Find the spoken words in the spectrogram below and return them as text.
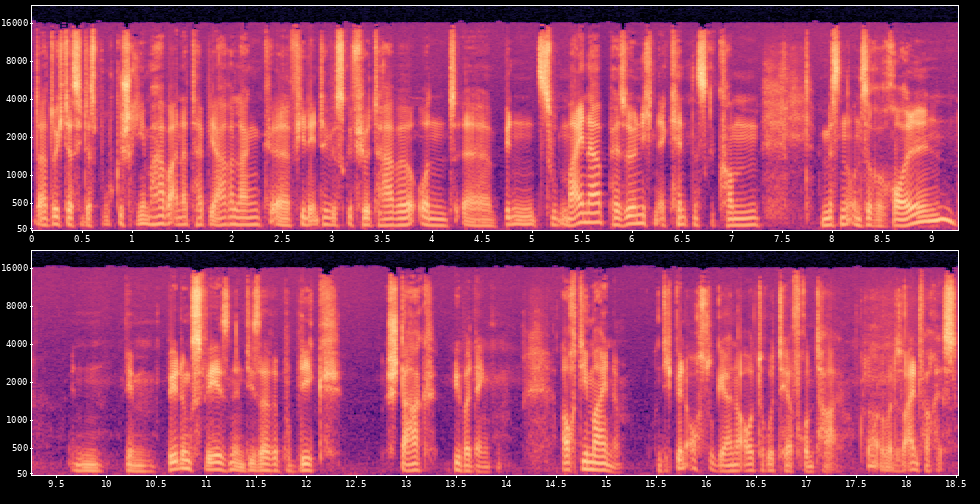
dadurch, dass ich das Buch geschrieben habe, anderthalb Jahre lang äh, viele Interviews geführt habe und äh, bin zu meiner persönlichen Erkenntnis gekommen, wir müssen unsere Rollen in dem Bildungswesen in dieser Republik stark überdenken. Auch die meine. Und ich bin auch so gerne autoritär frontal. Klar, weil das einfach ist.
